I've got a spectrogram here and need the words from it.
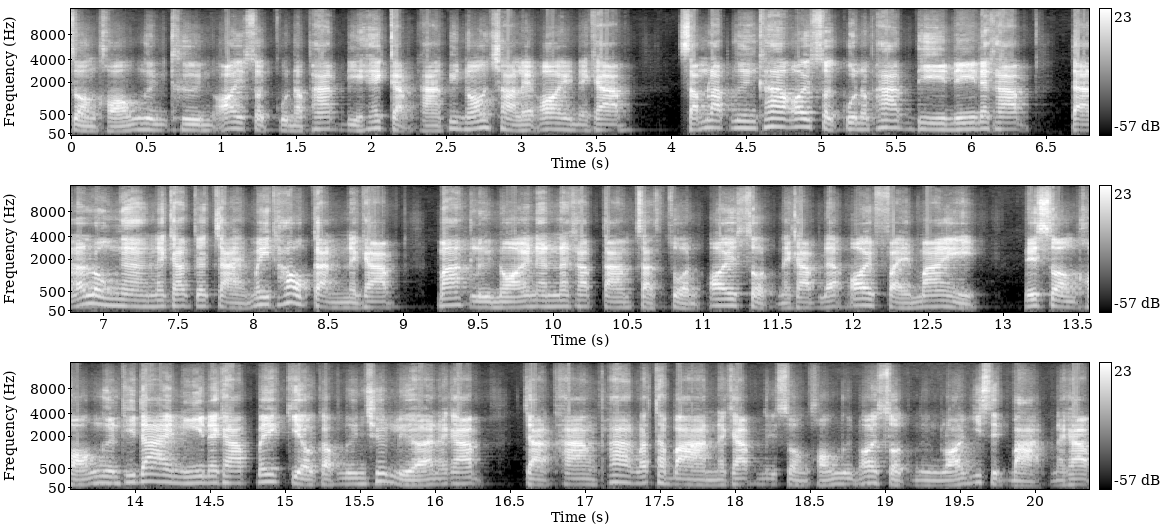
ส่วนของเงินคืนอ้อยสดคุณภาพดีให้กับทางพี่น้องชาวไร่อ้อยนะครับสำหรับเงินค่าอ้อยสดคุณภาพดีนี้นะครับ แต่ละโรงงานนะครับจะจ่ายไม่เท่ากันนะครับ มากหรือน้อยนั้นนะครับ ตามสัดส่วนอ้อยสดนะครับและอ้อยไฟไหม้ในส่วนของเงินที่ได้นี้นะครับ ไม่เกี่ยวกับเงินช่วยเหลือนะครับ จากทางภาครัฐบาลนะครับ ในส่วนของเงินอ้อยสด 120 บาทนะครับ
